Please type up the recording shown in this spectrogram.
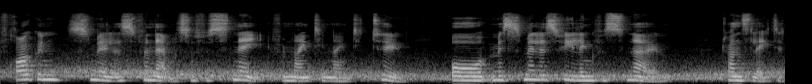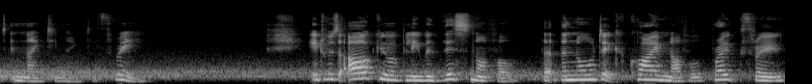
Frøken Smilla's Fornemmelse for Sne from 1992, or Miss Smilla's Feeling for Snow, translated in 1993. It was arguably with this novel that the Nordic crime novel broke through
